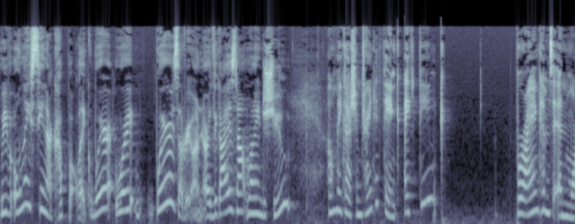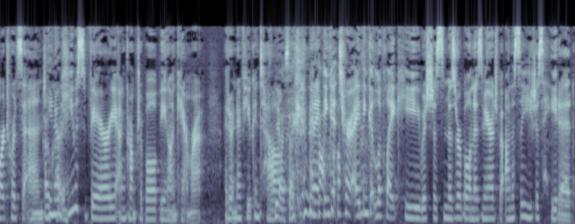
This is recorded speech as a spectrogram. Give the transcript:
we've only seen a couple. Like where where where is everyone? Are the guys not wanting to shoot? Oh my gosh, I'm trying to think. I think Brian comes in more towards the end. You know, he was very uncomfortable being on camera. I don't know if you can tell. Yes, I can And I think it. Tur- I think it looked like he was just miserable in his marriage, but honestly, he just hated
